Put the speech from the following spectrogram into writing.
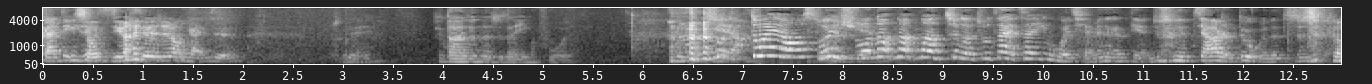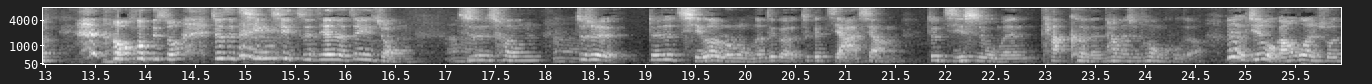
赶紧休息了，就是这种感觉。对，其实大家真的是在应付哎。对啊，所以说那那那这个就再再应回前面那个点，就是家人对我们的支撑，然后或者说就是亲戚之间的这一种支撑，就是就是其乐融融的这个这个假象，就即使我们他可能他们是痛苦的，因为其实我刚刚问说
